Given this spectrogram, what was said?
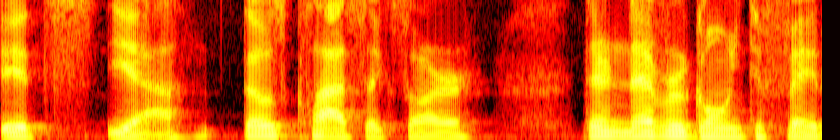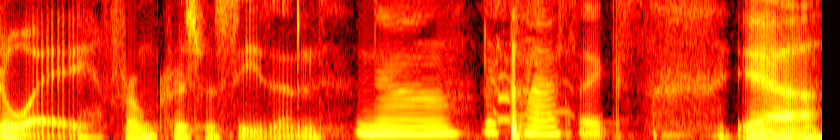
It's yeah, those classics are they're never going to fade away from Christmas season. no, the classics. Yeah.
